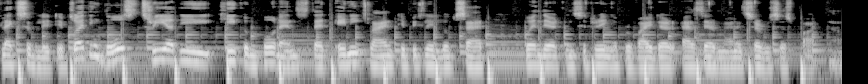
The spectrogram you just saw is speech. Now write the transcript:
flexibility. So I think those three are the key components that any client typically looks at when they're considering a provider as their managed services partner.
